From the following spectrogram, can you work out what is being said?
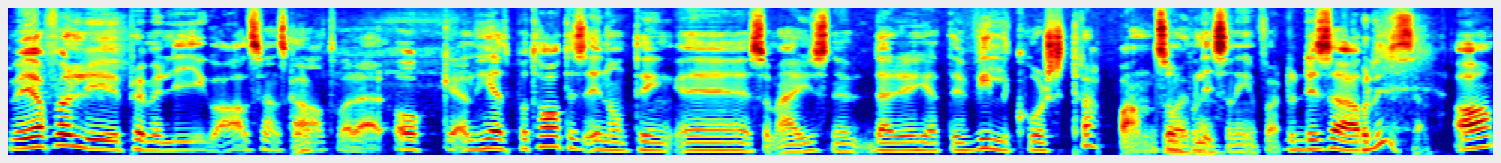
Men jag följer ju Premier League och allsvenskan Ja. och allt vad det är. Och en het potatis är någonting eh, som är just nu där det heter villkorstrappan som polisen har infört. Och det är så att, Polisen? Ja,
